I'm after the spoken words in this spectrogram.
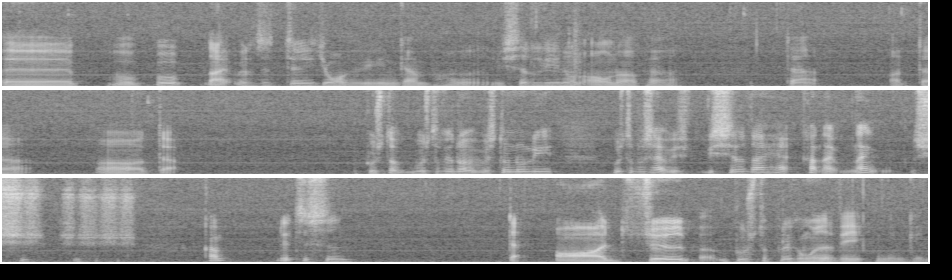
Øh, bup, bup. Nej, det, det gjorde vi ikke engang på. Vi sætter lige nogle ovne op her. Der, og der, og der. Buster, Buster, hvis du nu lige... Husk prøv at vi, vi sætter dig her. Kom, nej, nej. Shush, shush, shush. Kom, lidt til siden. Der. Åh, søde Buster, prøv at komme ud af væggen igen.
